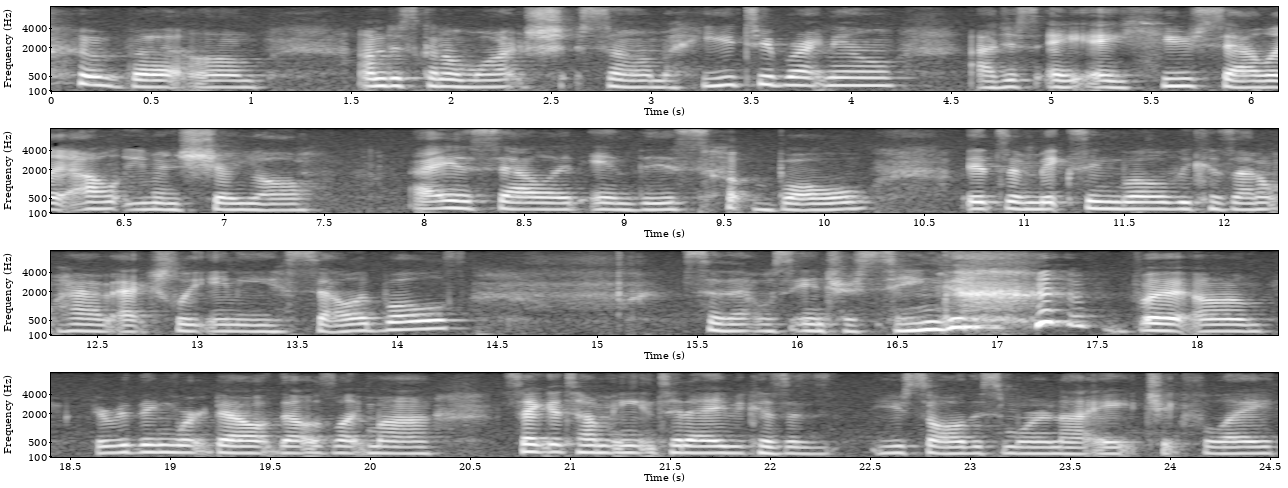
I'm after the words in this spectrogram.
But um I'm just gonna watch some YouTube right now. I just ate a huge salad. I'll even show y'all. I ate a salad in this bowl. It's a mixing bowl because I don't have actually any salad bowls. So that was interesting. but um, everything worked out. That was like my second time eating today because as you saw this morning I ate Chick-fil-A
